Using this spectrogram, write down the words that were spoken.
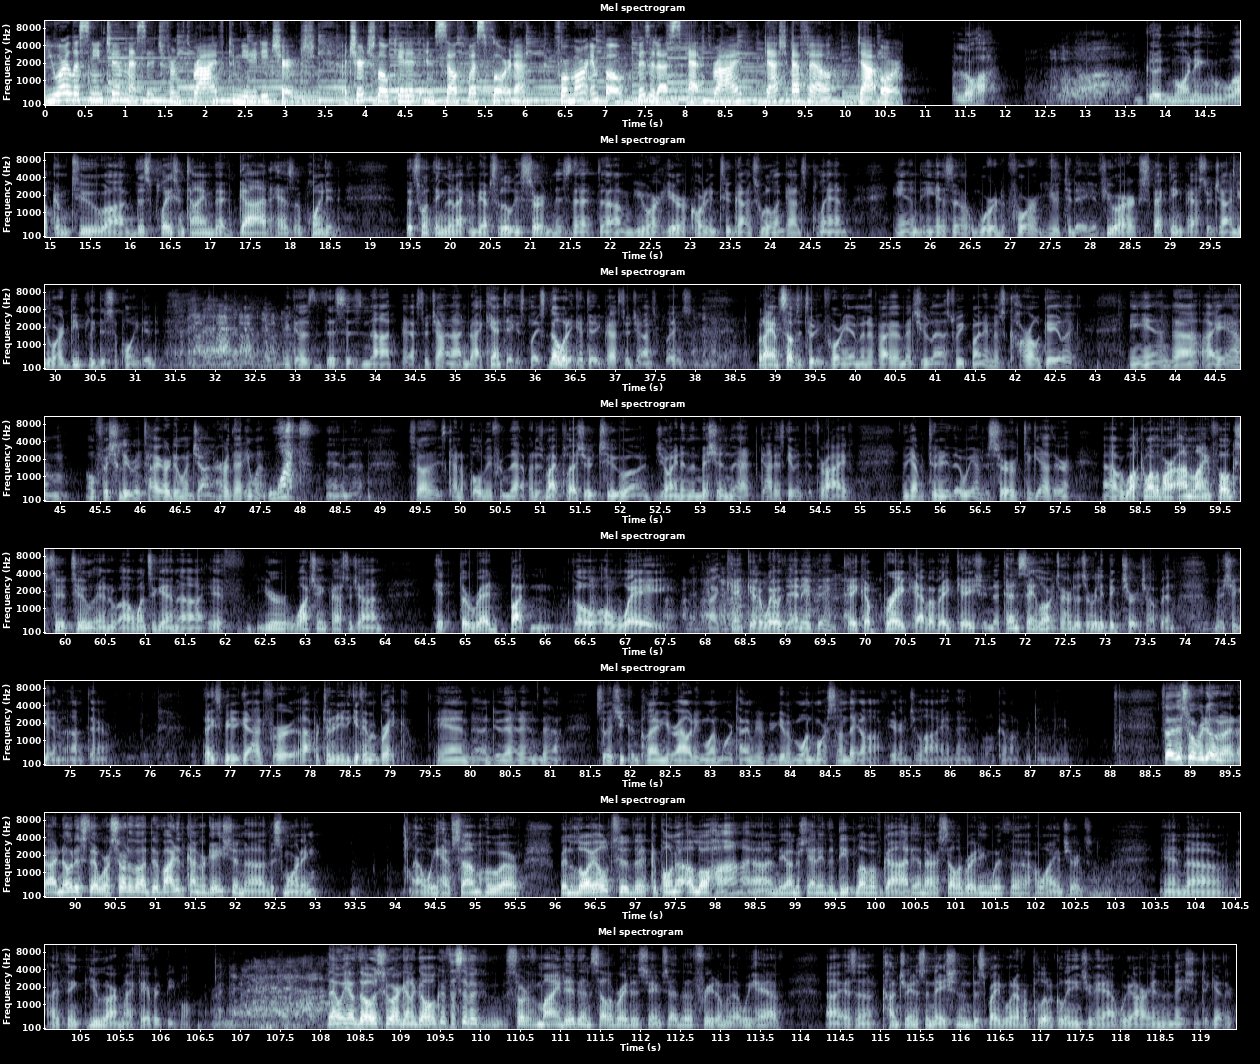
You are listening to a message from Thrive Community Church, a church located in Southwest Florida. For more info, visit us at thrive-fl.org. Aloha. Good morning. Welcome to uh, this place and time that God has appointed. That's one thing that I can be absolutely certain is that um, you are here according to God's will and God's plan and he has a word for you today. If you are expecting Pastor John, you are deeply disappointed because this is not Pastor John. I'm, I can not take his place. Nobody could take Pastor John's place. But I am substituting for him, and if I met you last week, my name is Carl Gaelic, and uh, I am officially retired. And when John heard that, he went, What? And uh, so he's kind of pulled me from that. But it's my pleasure to uh, join in the mission that God has given to Thrive and the opportunity that we have to serve together. Uh, we welcome all of our online folks too. too. And uh, once again, uh, if you're watching Pastor John, hit the red button. Go away. I can't get away with anything. Take a break. Have a vacation. Attend St. Lawrence. I heard there's a really big church up in Michigan out there. Thanks be to God for the opportunity to give him a break and uh, do that. And uh, so that you can plan your outing one more time. You're going to give him one more Sunday off here in July, and then we'll come opportunity. So this is what we're doing. I noticed that we're sort of a divided congregation uh, this morning. Uh, we have some who have been loyal to the Kipona Aloha uh, and the understanding of the deep love of God and are celebrating with uh, Hawaiian shirts. And uh, I think you are my favorite people. Right? Then we have those who are going to go the civic sort of minded and celebrate, as James said, the freedom that we have uh, as a country and as a nation. And despite whatever political leanings you have, we are in the nation together.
